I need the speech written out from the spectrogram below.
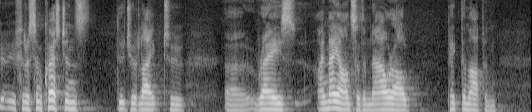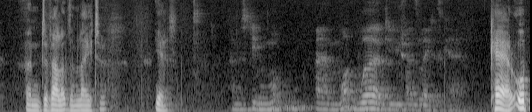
if there are some questions that you'd like to uh, raise, I may answer them now or I'll pick them up and, and develop them later. Yes? Um, Stephen, what, um, what word do you translate as care? Care, up,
